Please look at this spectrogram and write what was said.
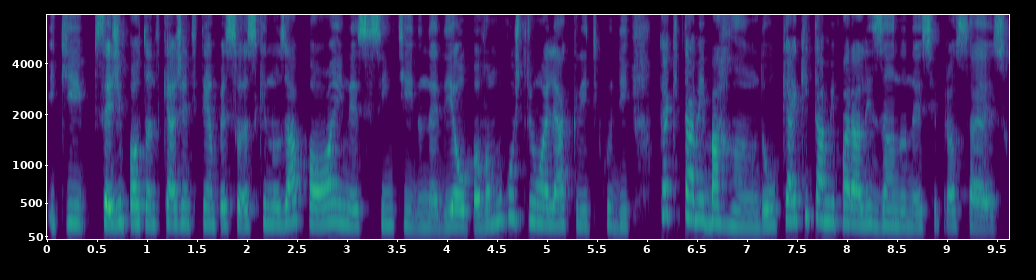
E que seja importante que a gente tenha pessoas que nos apoiem nesse sentido, né? De, opa, vamos construir um olhar crítico de o que é que está me barrando, o que é que está me paralisando nesse processo,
